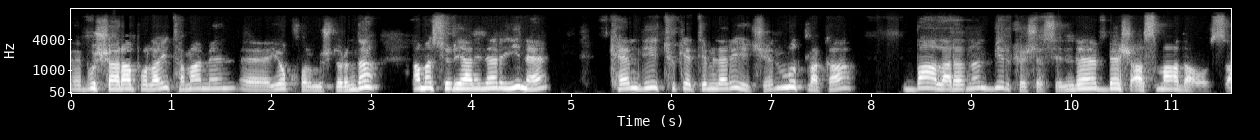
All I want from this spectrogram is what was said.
ve bu şarap olayı tamamen eee, yok olmuş durumda. Ama Süryaniler yine kendi tüketimleri için mutlaka bağlarının bir köşesinde 5 asma da olsa,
